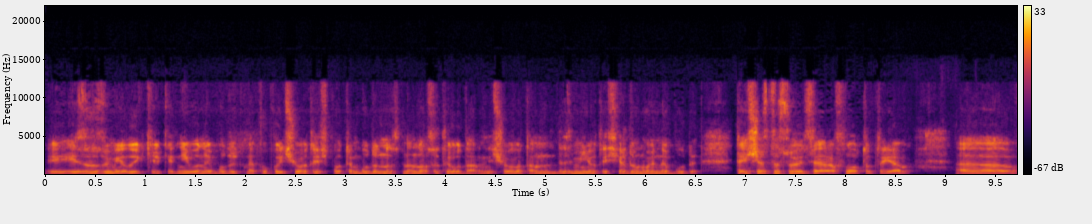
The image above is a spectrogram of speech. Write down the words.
І, зрозуміло, і кілька днів вони будуть накопичуватись, потім буду нанос- наносити удар. Нічого там не змінюватись, я думаю, не буде. Те, що стосується аерофлоту, то я е,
